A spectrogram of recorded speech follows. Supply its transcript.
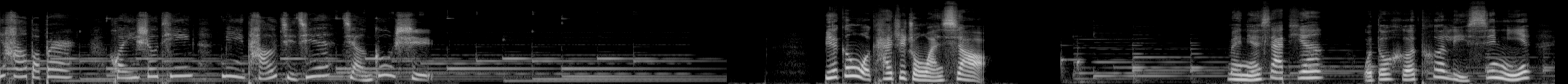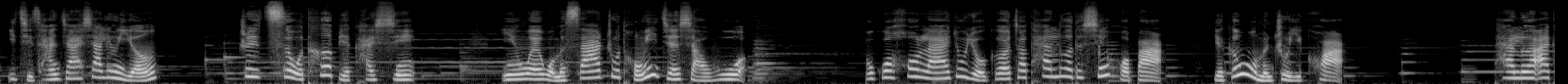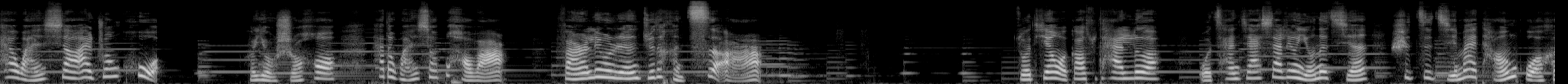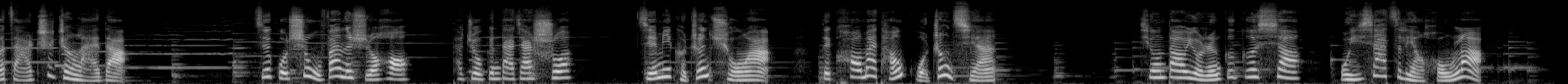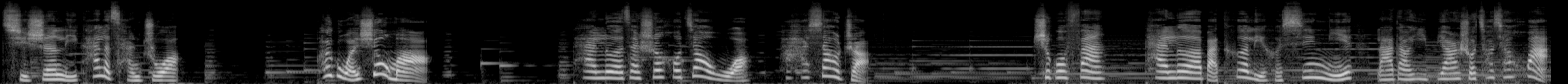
你好，宝贝儿，欢迎收听蜜桃姐姐讲故事。别跟我开这种玩笑。每年夏天，我都和特里、西尼一起参加夏令营。这次我特别开心，因为我们仨住同一间小屋。不过后来又有个叫泰勒的新伙伴，也跟我们住一块儿。泰勒爱开玩笑，爱装酷，可有时候他的玩笑不好玩，反而令人觉得很刺耳。昨天我告诉泰勒，我参加夏令营的钱是自己卖糖果和杂志挣来的。结果吃午饭的时候，他就跟大家说：“杰米可真穷啊，得靠卖糖果挣钱。”听到有人咯咯笑。我一下子脸红了，起身离开了餐桌。开个玩笑嘛！泰勒在身后叫我，哈哈笑着。吃过饭，泰勒把特里和悉尼拉到一边说悄悄话。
